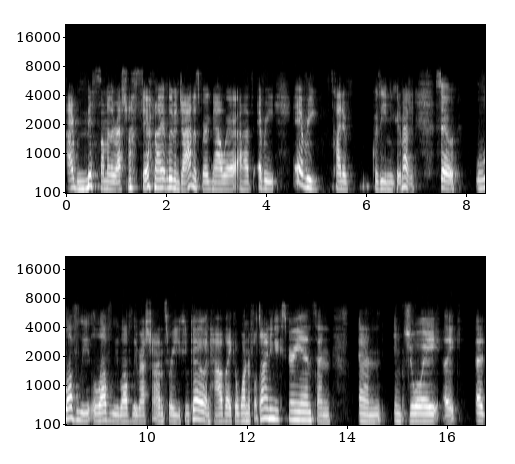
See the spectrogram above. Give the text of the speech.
I miss some of the restaurants there. and I live in Johannesburg now, where I have every every kind of cuisine you could imagine. So lovely, lovely, lovely restaurants where you can go and have like a wonderful dining experience and and enjoy like a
